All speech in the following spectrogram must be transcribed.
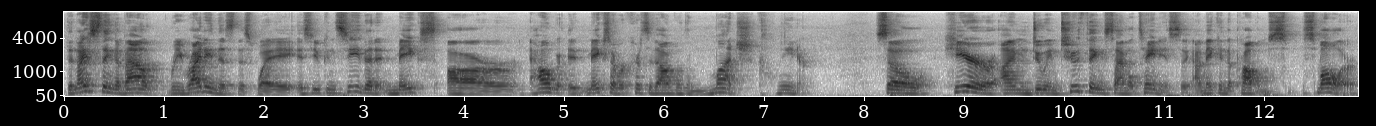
The nice thing about rewriting this this way is you can see that it makes our it makes our recursive algorithm much cleaner. So here I'm doing two things simultaneously. I'm making the problem smaller.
